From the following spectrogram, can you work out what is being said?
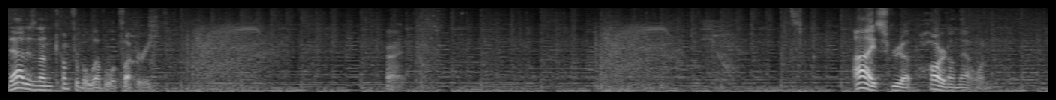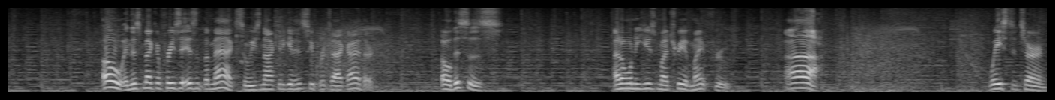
That is an uncomfortable level of fuckery. Alright. I screwed up hard on that one. Oh, and this Mecha Frieza isn't the max, so he's not going to get his super attack either. Oh, this is... I don't want to use my Tree of Might Fruit. Ah! Wasted turn.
